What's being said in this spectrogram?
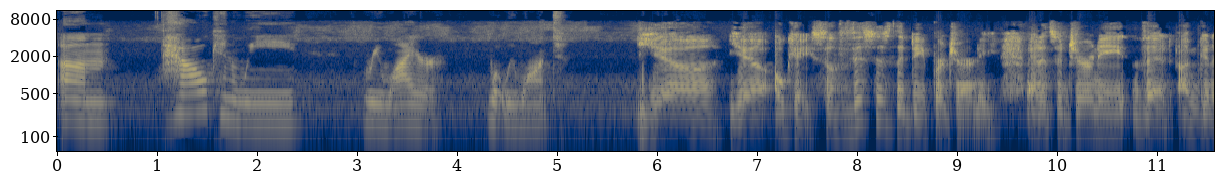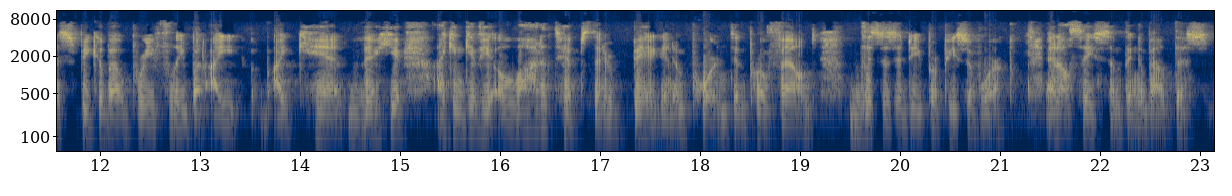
Um, how can we rewire what we want yeah, yeah. Okay, so this is the deeper journey, and it's a journey that I'm going to speak about briefly, but I I can't. Here, I can give you a lot of tips that are big and important and profound. This is a deeper piece of work, and I'll say something about this.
